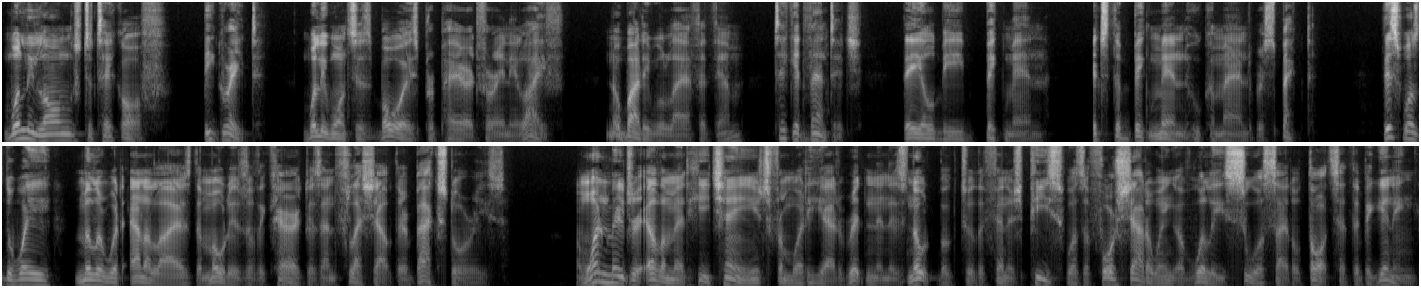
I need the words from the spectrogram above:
Willy longs to take off, be great. Willy wants his boys prepared for any life. Nobody will laugh at them, take advantage. They'll be big men. It's the big men who command respect. This was the way Miller would analyze the motives of the characters and flesh out their backstories. One major element he changed from what he had written in his notebook to the finished piece was a foreshadowing of Willy's suicidal thoughts at the beginning.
